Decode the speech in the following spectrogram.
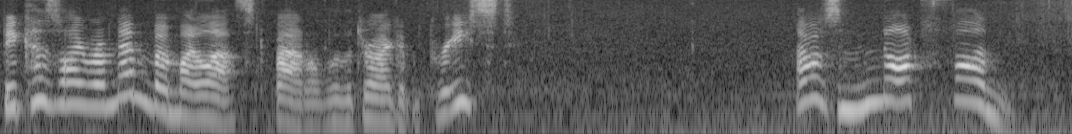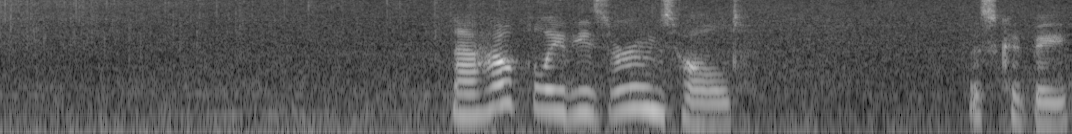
Because I remember my last battle with the Dragon Priest. That was not fun. Now hopefully these runes hold. This could be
